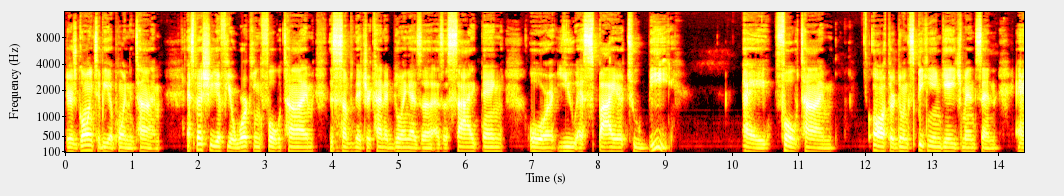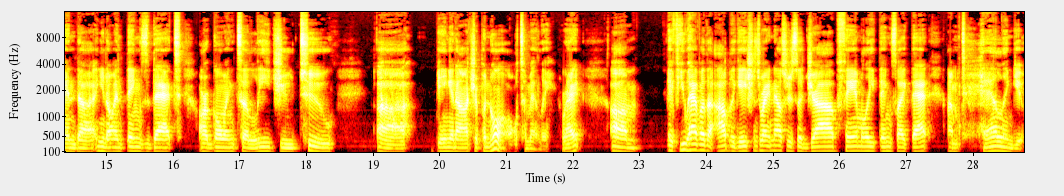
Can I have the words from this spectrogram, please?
There's going to be a point in time especially if you're working full time. This is something that you're kind of doing as a as a side thing, or you aspire to be a full time author doing speaking engagements and and uh, you know and things that are going to lead you to uh, being an entrepreneur ultimately, right? Um, if you have other obligations right now, such as a job, family, things like that, I'm telling you,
